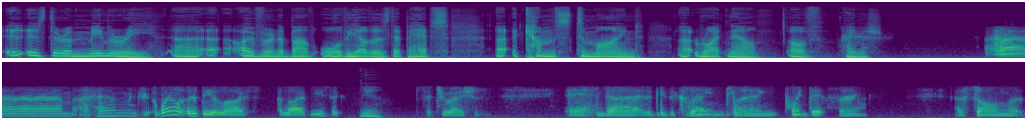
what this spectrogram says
is there a memory uh, over and above all the others that perhaps uh, comes to mind uh, right now of Hamish? Um, well, it'd be a live a live music yeah. situation. And uh, it'd be the clean playing Point That Thing, a song that,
